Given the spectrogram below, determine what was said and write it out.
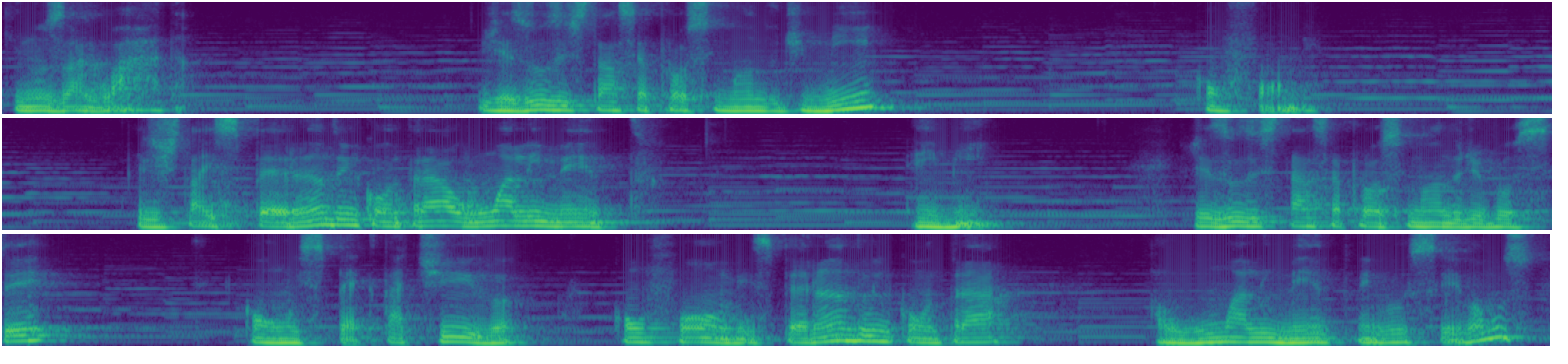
que nos aguarda. Jesus está se aproximando de mim com fome. Ele está esperando encontrar algum alimento em mim. Jesus está se aproximando de você com expectativa, com fome, esperando encontrar algum alimento em você. Vamos,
